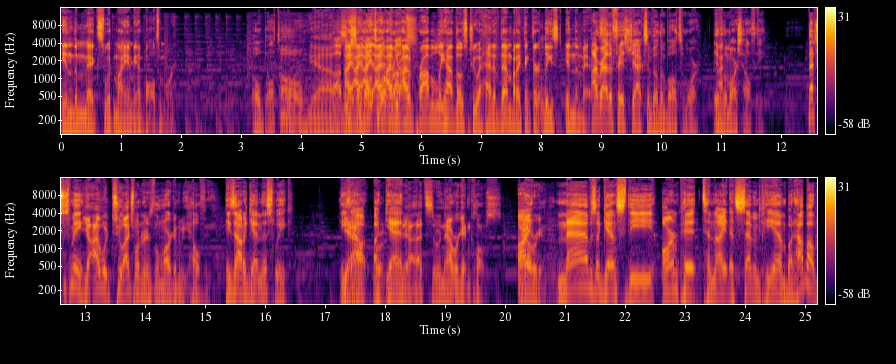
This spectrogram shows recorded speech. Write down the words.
in the mix with Miami and Baltimore. Oh, Baltimore. Oh yeah. Bobby, I, I, I, Baltimore I would I would probably have those two ahead of them, but I think they're at least in the mix. I'd rather face Jacksonville than Baltimore if Lamar's healthy. That's just me. Yeah, I would too. I just wonder is Lamar going to be healthy? He's out again this week. He's Yeah, out again. Yeah, that's now we're getting close. All now right, we're getting. Mavs against the Armpit tonight at 7 p.m. But how about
